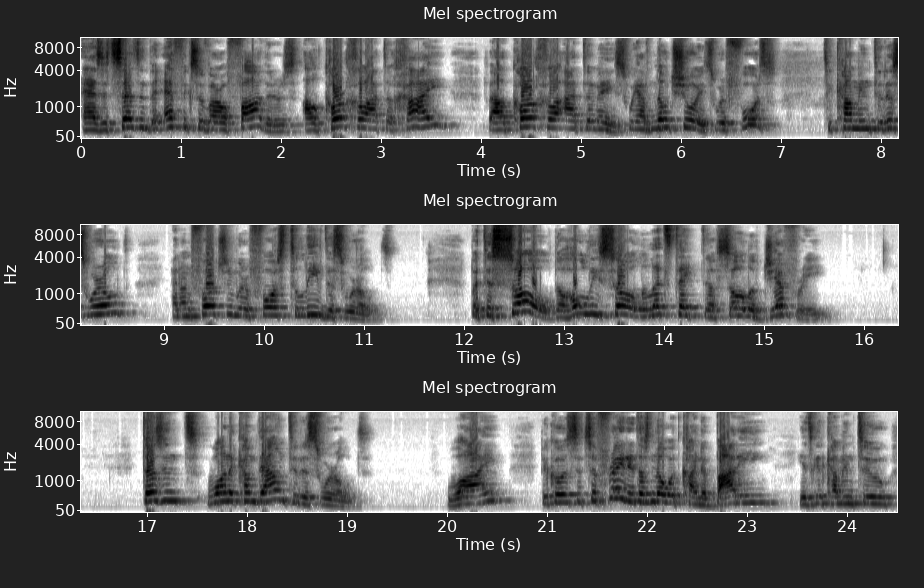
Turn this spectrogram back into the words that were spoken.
as it says in the ethics of our fathers, al korcho atachai, al korcho atames. We have no choice. We're forced to come into this world, and unfortunately, we're forced to leave this world. But the soul, the holy soul, let's take the soul of Jeffrey, doesn't want to come down to this world. Why? Because it's afraid. It doesn't know what kind of body He's going to come into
